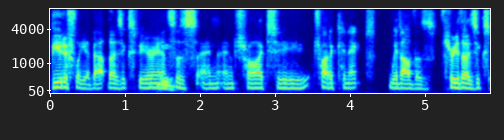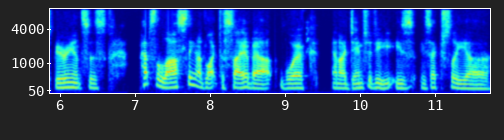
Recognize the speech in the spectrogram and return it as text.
beautifully about those experiences mm. and, and try to, try to connect with others through those experiences. Perhaps the last thing I'd like to say about work and identity is is actually uh,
